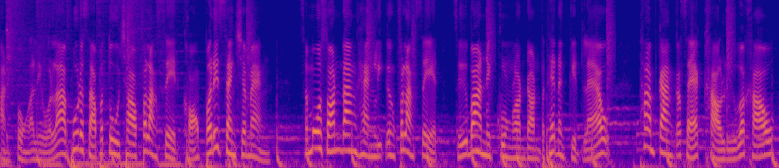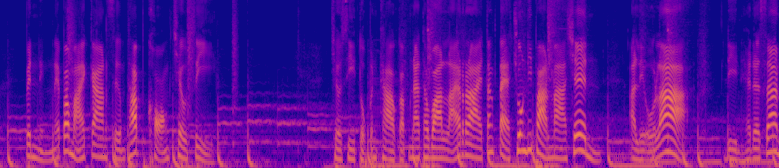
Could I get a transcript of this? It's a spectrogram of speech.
อันโฟงอาเลโอล่าผู้รักษาประตูชาวฝรั่งเศสของปารีสแซงต์แชร์แมง สโมสรดังแห่งลีกเอิงฝรั่งเศส ซื้อบ้านในกรุงลอนดอนประเทศอังกฤษแล้ว ท่ามกลางกระแสข่าวลือว่าเขา เป็นหนึ่งในเป้าหมายการเสริมทัพของเชลซี เชลซีตกเป็นข่าวกับนายทวารหลายรายตั้งแต่ช่วงที่ผ่านมาเช่นอาเลโอล่าดีนเฮเดอร์สัน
